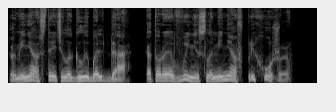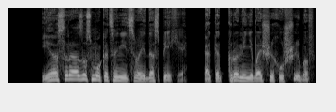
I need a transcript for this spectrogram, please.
то меня встретила глыба льда, которая вынесла меня в прихожую. Я сразу смог оценить свои доспехи, так как кроме небольших ушибов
